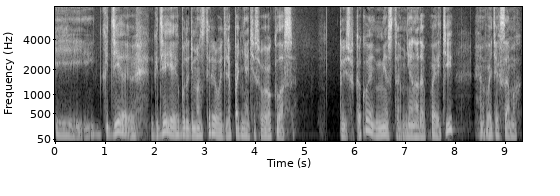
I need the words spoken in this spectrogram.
И где, где я их буду демонстрировать для поднятия своего класса? То есть в какое место мне надо пойти в этих самых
